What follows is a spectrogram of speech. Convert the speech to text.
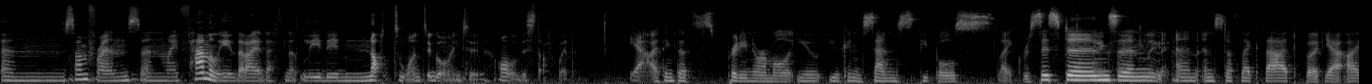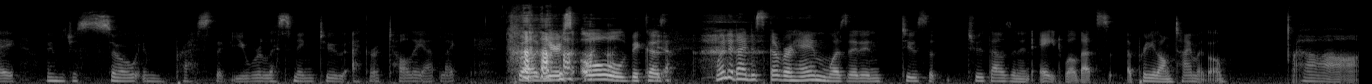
and some friends and my family that I definitely did not want to go into all of this stuff with. Yeah, I think that's pretty normal. You you can sense people's like resistance Exactly. and, and and stuff like that. But yeah, I I'm just so impressed that you were listening to Eckhart Tolle at like 12 years old because Yeah. when did I discover him? Was it in two, 2008? Well, that's a pretty long time ago. Uh,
